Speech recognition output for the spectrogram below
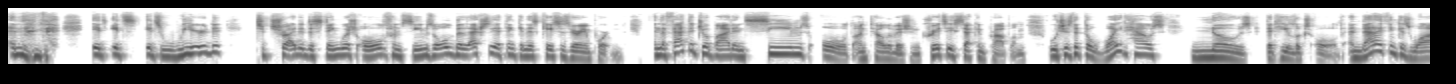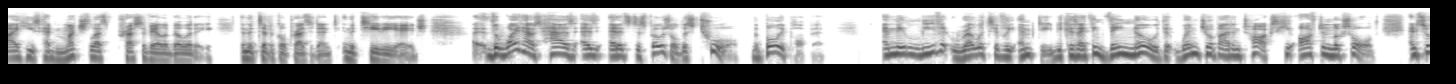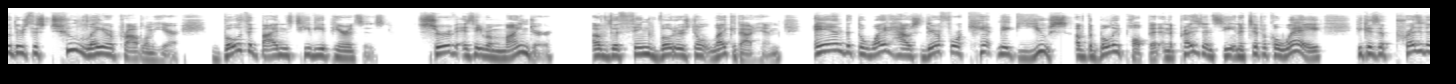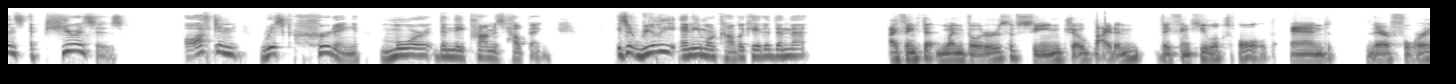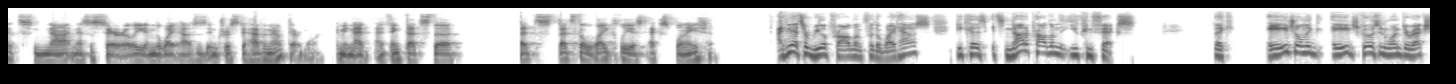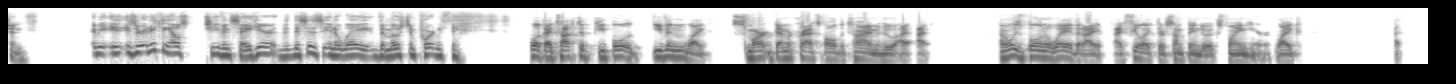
and it, it's it's weird to try to distinguish old from seems old, but it actually I think in this case is very important. And the fact that Joe Biden seems old on television creates a second problem, which is that the White House knows that he looks old, and that I think is why he's had much less press availability than the typical president in the TV age. Uh, the White House has as, at its disposal this tool, the bully pulpit, and they leave it relatively empty because I think they know that when Joe Biden talks, he often looks old. And so there's this two layer problem here. Both at Biden's TV appearances serve as a reminder of the thing voters don't like about him, and that the White House therefore can't make use of the bully pulpit and the presidency in a typical way because the president's appearances often risk hurting more than they promise helping. Is it really any more complicated than that? I think that when voters have seen Joe Biden, they think he looks old. And therefore, it's not necessarily in the White House's interest to have him out there more. I mean, I, I think that's the that's that's the likeliest explanation. I think that's a real problem for the White House because it's not a problem that you can fix. Like age only age goes in one direction. I mean, is, is there anything else to even say here? This is in a way the most important thing. Look, I talk to people, even like smart Democrats all the time who I, I I'm always blown away that I I feel like there's something to explain here. Like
